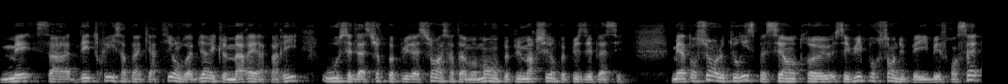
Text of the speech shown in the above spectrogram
mais ça détruit certains quartiers. On le voit bien avec le Marais à Paris, où c'est de la surpopulation à certains moments, on peut plus marcher, on peut plus se déplacer. Mais attention, le tourisme, c'est entre c'est 8% du PIB français,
